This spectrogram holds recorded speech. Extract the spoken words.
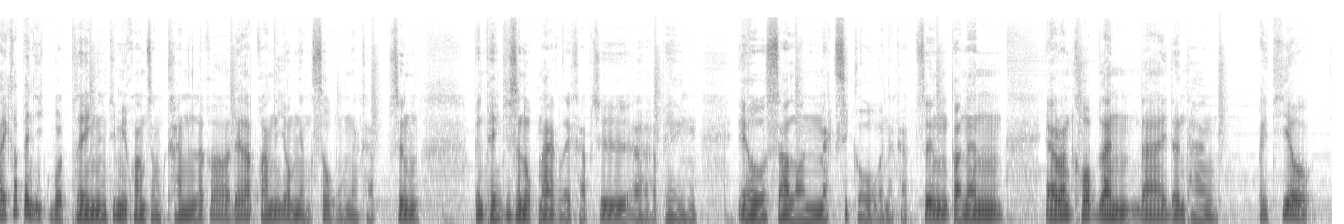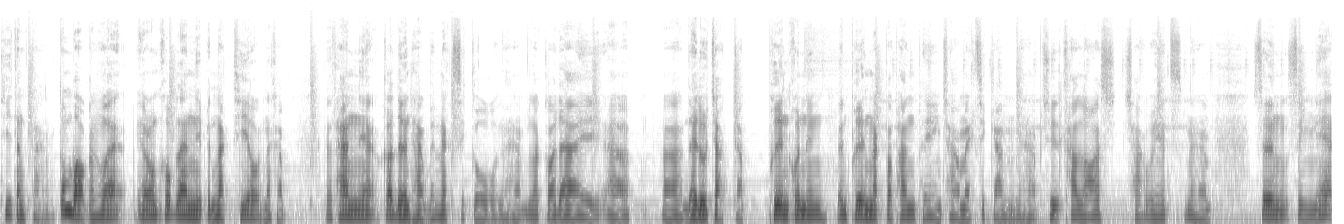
ไปก็เป็นอีกบทเพลงหนึ่งที่มีความสำคัญ แล้วก็ได้รับความนิยมอย่างสูงนะครับ ซึ่งเป็นเพลงที่สนุกมากเลยครับ ชื่อเอเพลง El Salon Mexico นะครับ ซึ่งตอนนั้นเอรอนโคปแลนด์ได้เดินทางไปเที่ยวที่ต่างๆ ต้องบอกกันว่าเอรอนโคปแลนด์นี่เป็นนักเที่ยวนะครับ แต่ท่านเนี่ยก็เดินทางไปเม็กซิโกนะครับ แล้วก็ได้ได้รู้จักกับเพื่อนคนหนึ่งเป็นเพื่อนนักประพันธ์เพลงชาวเม็กซิกันนะครับ ชื่อคาร์ลอสชาเวสนะครับ ซึ่งสิ่งเนี้ย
